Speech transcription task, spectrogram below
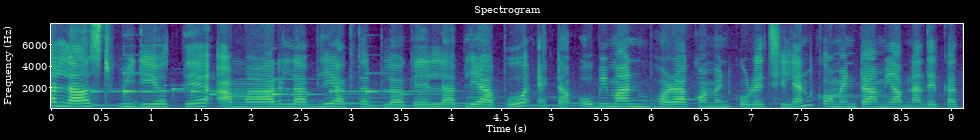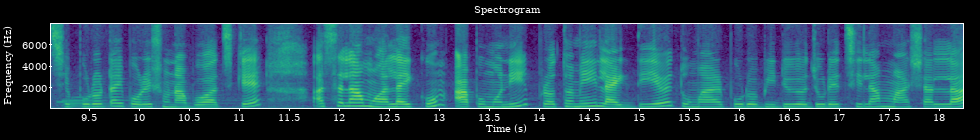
আর লাস্ট ভিডিওতে আমার লাভলি আক্তার ব্লগের লাভলি আপু একটা অভিমান ভরা কমেন্ট করেছিলেন। কমেন্টটা আমি আপনাদের কাছে পুরোটাই পড়ে শোনাবো আজকে। আসসালামু আলাইকুম আপুমণি প্রথমেই লাইক দিয়ে তোমার পুরো ভিডিও জুড়েছিলাম মাশাল্লাহ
